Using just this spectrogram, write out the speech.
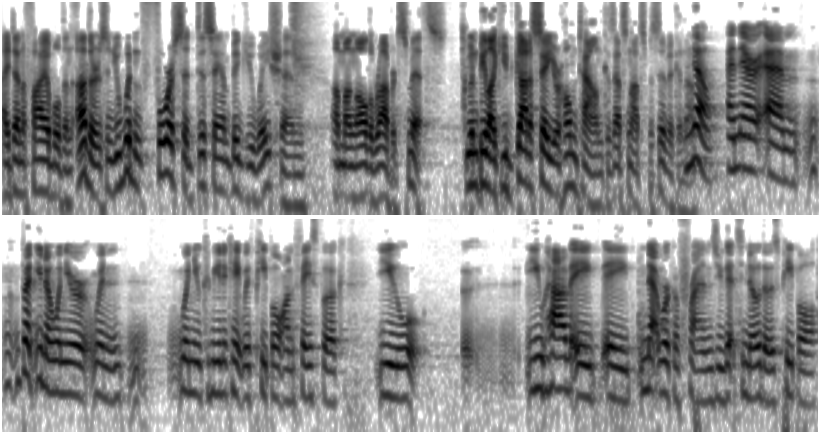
identifiable than others, and you wouldn't force a disambiguation among all the Robert Smiths. You wouldn't be like, you've got to say your hometown because that's not specific enough. No, and there, um, but you know, when you're when when you communicate with people on Facebook, you uh, you have a, a network of friends. You get to know those people.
